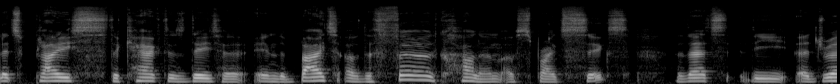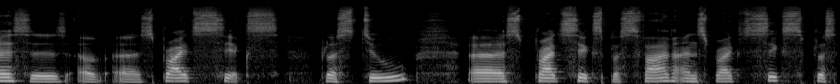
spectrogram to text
Let's place the character's data in the bytes of the third column of sprite 6. That's the addresses of uh, sprite 6 plus 2, uh, sprite 6 plus 5, and sprite 6 plus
